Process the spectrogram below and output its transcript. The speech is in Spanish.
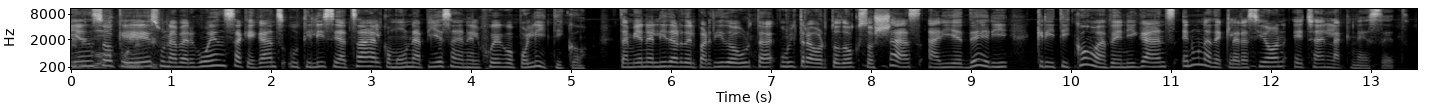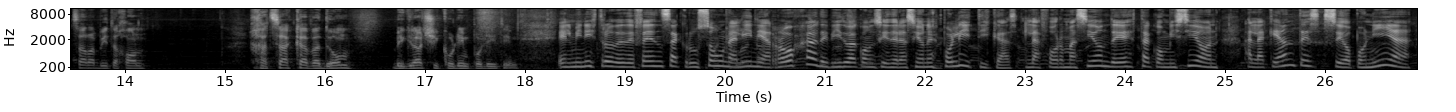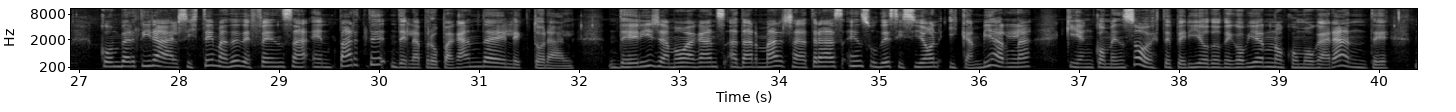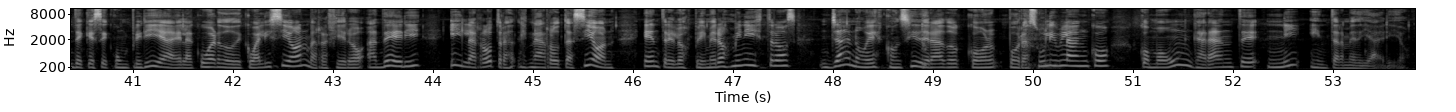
Pienso que es una vergüenza que Gantz utilice a Tzal como una pieza en el juego político. También el líder del partido ultraortodoxo Shas, Arieh Deri, criticó a Benny Gantz en una declaración hecha en la Knesset. El ministro de Defensa cruzó una línea roja debido a consideraciones políticas. La formación de esta comisión, a la que antes se oponía, convertirá al sistema de defensa en parte de la propaganda electoral. Derry llamó a Gantz a dar marcha atrás en su decisión y cambiarla, quien comenzó este periodo de gobierno como garante de que se cumpliría el acuerdo de coalición, me refiero a Derry, y la, la rotación entre los primeros ministros ya no es considerado por azul y blanco como un garante ni intermediario.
